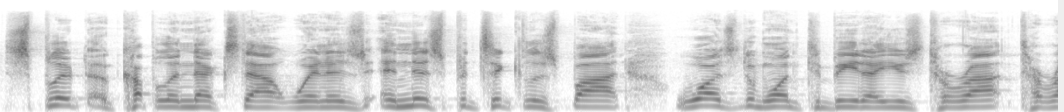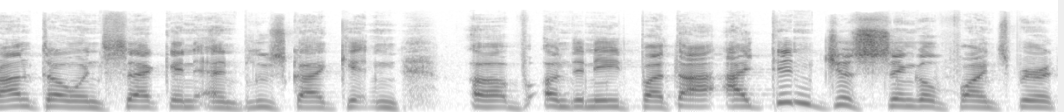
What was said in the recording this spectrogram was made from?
split a couple of next out winners. In this particular spot was the one to beat. I used Tor- Toronto in second and Blue Sky Kitten of underneath, but I, I didn't just single Fine Spirit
